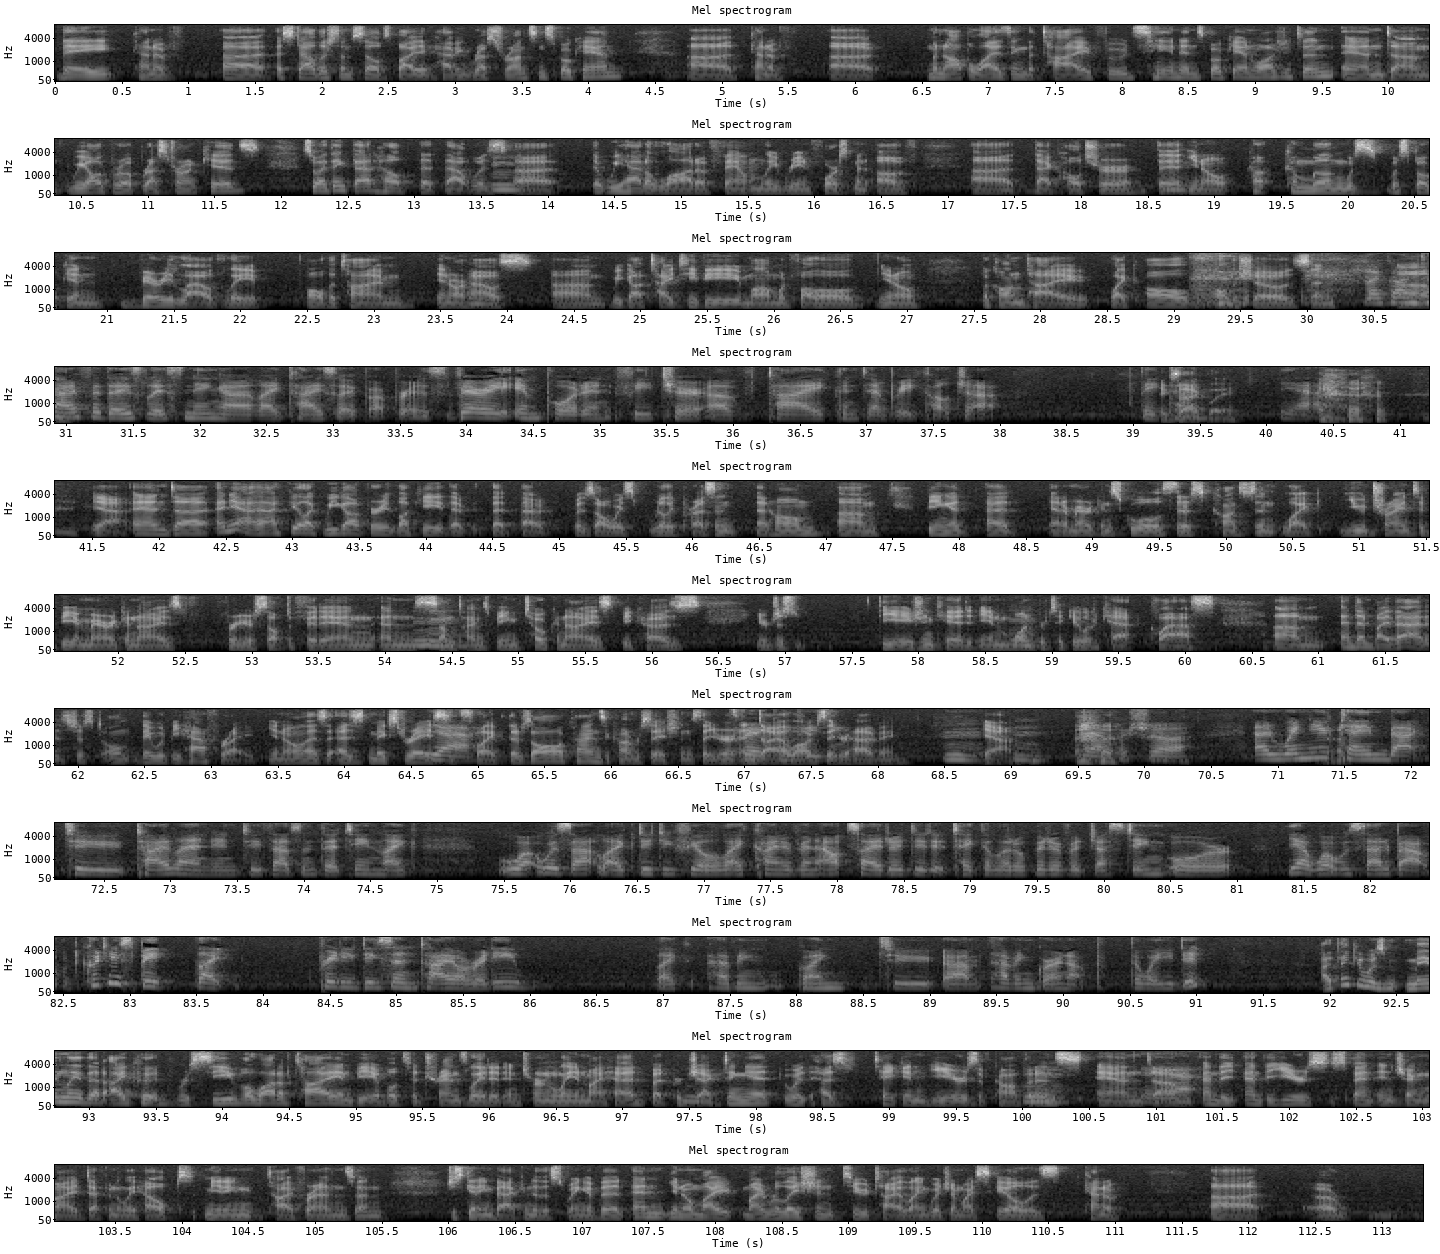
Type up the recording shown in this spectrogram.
they kind of uh, established themselves by having restaurants in Spokane, uh, kind of uh, monopolizing the Thai food scene in Spokane, Washington, and um, we all grew up restaurant kids. So I think that helped that that was mm. Uh, that we had a lot of family reinforcement of. Uh, that culture that mm. you know Kham Muang was was spoken very loudly all the time in our mm. house. Um, we got Thai TV. Mom would follow, you know, Lakorn Thai, like all all the shows and Lakorn um, Thai for those listening are like Thai soap operas. Very important feature of Thai contemporary culture. Big exactly. Time. Yeah. yeah, and uh, and yeah, I feel like we got very lucky that that that was always really present at home. Um, being at, at at American schools, there's constant like you trying to be Americanized for yourself to fit in, and mm-hmm. sometimes being tokenized because you're just the Asian kid in one mm. particular cat class. Um, and then by that, it's just they would be half right. You know, as as mixed race, yeah. it's like there's all kinds of conversations that you're and dialogues confusing. that you're having. Mm, yeah, mm, yeah, for sure. And when you yeah. came back to Thailand in 2013, like. What was that like? Did you feel like kind of an outsider? Did it take a little bit of adjusting, or yeah, what was that about? Could you speak like pretty decent Thai already like having going to um, having grown up the way you did? I think it was mainly that I could receive a lot of Thai and be able to translate it internally in my head, but projecting mm. it has taken years of confidence, mm. and yeah. um, and the and the years spent in Chiang Mai definitely helped meeting Thai friends and just getting back into the swing of it. And you know, my my relation to Thai language and my skill is kind of, uh, uh,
